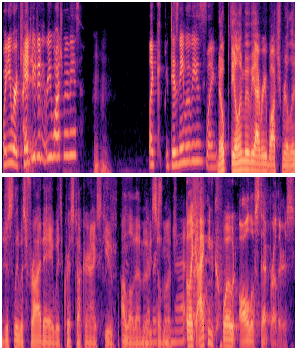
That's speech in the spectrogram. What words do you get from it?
when you were a kid, I- you didn't rewatch movies, Mm-mm. like Disney movies. Like Nope. The only movie I rewatched religiously was Friday with Chris Tucker and Ice Cube. I love that movie never so much. that. But like I can quote all of Step Brothers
